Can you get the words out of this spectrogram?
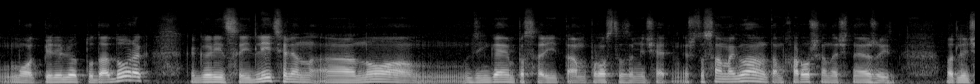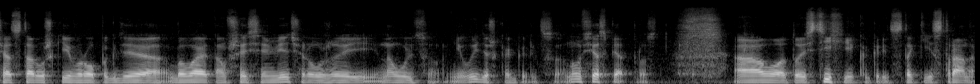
вот, перелет туда дорог, как говорится, и длителен, а, но деньгами посорить там просто замечательно. И что самое главное, там хорошая ночная жизнь. В отличие от старушки Европы, где бывает там в 6-7 вечера уже и на улицу не выйдешь, как говорится. Ну, все спят просто. А, вот, то есть тихие, как говорится, такие страны.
